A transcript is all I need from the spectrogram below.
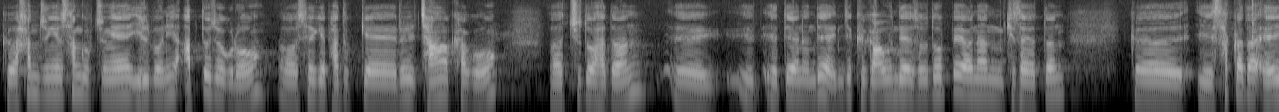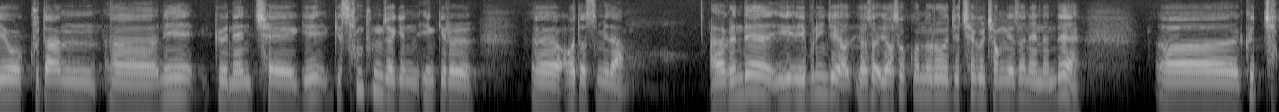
그 한중일 삼국 중에 일본이 압도적으로 어, 세계 바둑계를 장악하고 주도하던 때였는데 이제 그 가운데에서도 빼어난 기사였던 그이 사카다 에이오 구단이 그 낸 책이 선풍적인 인기를 얻었습니다. 아, 그런데 이분이 이제 여섯 권으로 이제 책을 정리해서 냈는데 어, 그 첫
